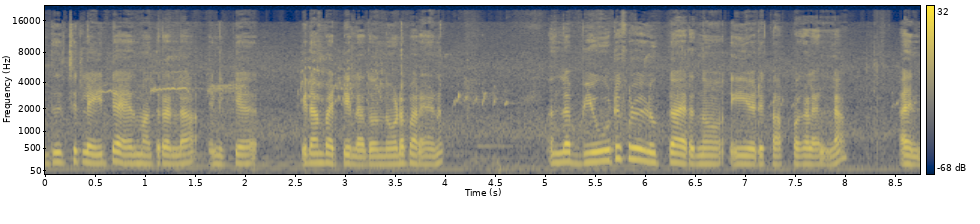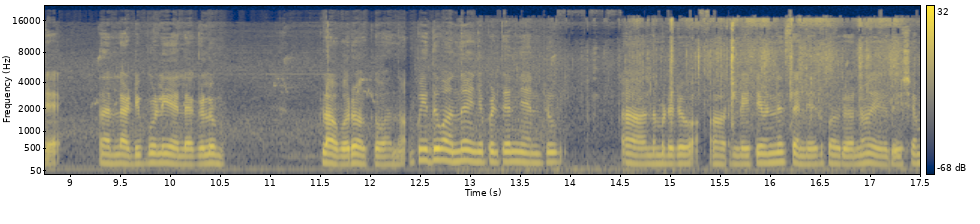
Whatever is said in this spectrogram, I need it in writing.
ഇത് ഇച്ചിരി ലേറ്റ് ആയത് മാത്രമല്ല എനിക്ക് ഇടാൻ പറ്റിയില്ല. അതൊന്നുകൂടെ പറയാണ്. നല്ല ബ്യൂട്ടിഫുൾ ലുക്കായിരുന്നു ഈ ഒരു കപ്പകളെല്ലാം. അതിന്റെ നല്ല അടിപൊളി ഇലകളും ഫ്ലവറും ഒക്കെ വന്നു. അപ്പോൾ ഇത് വന്നു കഴിഞ്ഞപ്പോഴത്തേനും ഞാനൊരു നമ്മുടെ ഒരു റിലേറ്റീവിനെ സെൻഡ് ചെയ്ത് പറഞ്ഞു ഏകദേശം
